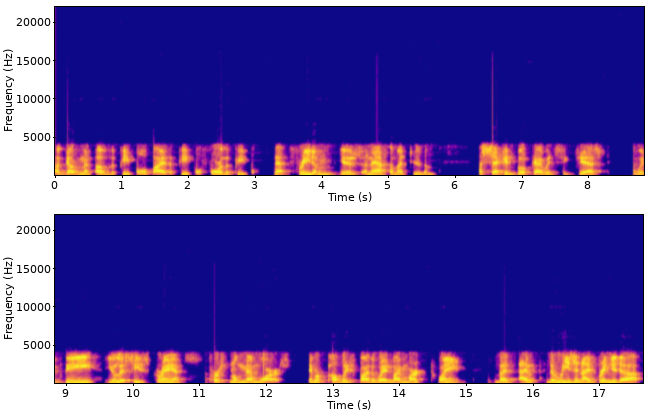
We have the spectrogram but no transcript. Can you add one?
a government of the people, by the people, for the people. That freedom is anathema to them. A second book I would suggest would be Ulysses Grant's personal memoirs. They were published, by the way, by Mark Twain. But I, the reason I bring it up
